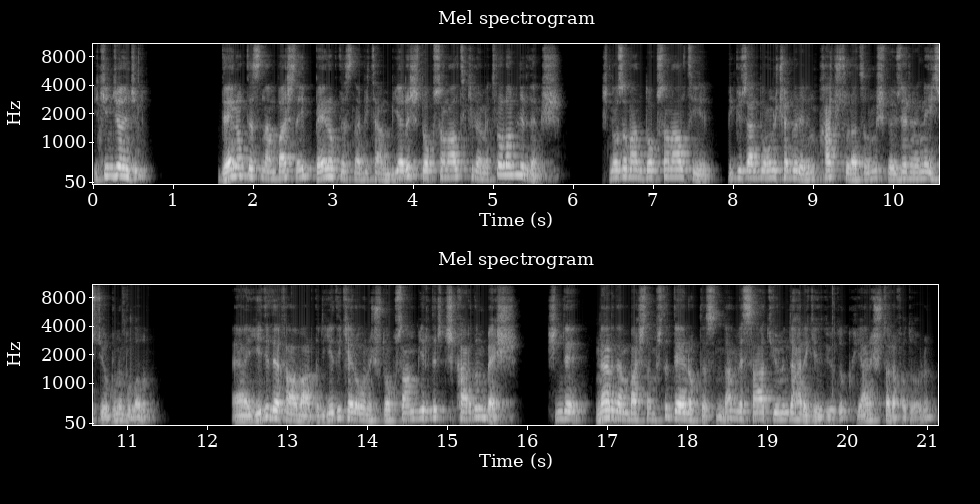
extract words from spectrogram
İkinci öncül D noktasından başlayıp B noktasına biten bir yarış 96 kilometre olabilir demiş. Şimdi o zaman 96'yı bir güzel bir 13'e bölelim. Kaç tur atılmış ve üzerine ne istiyor bunu bulalım. Ee, 7 defa vardır. 7 kere 13 91'dir. Çıkardım 5. Şimdi nereden başlamıştı? D noktasından ve saat yönünde hareket ediyorduk. Yani şu tarafa doğru.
